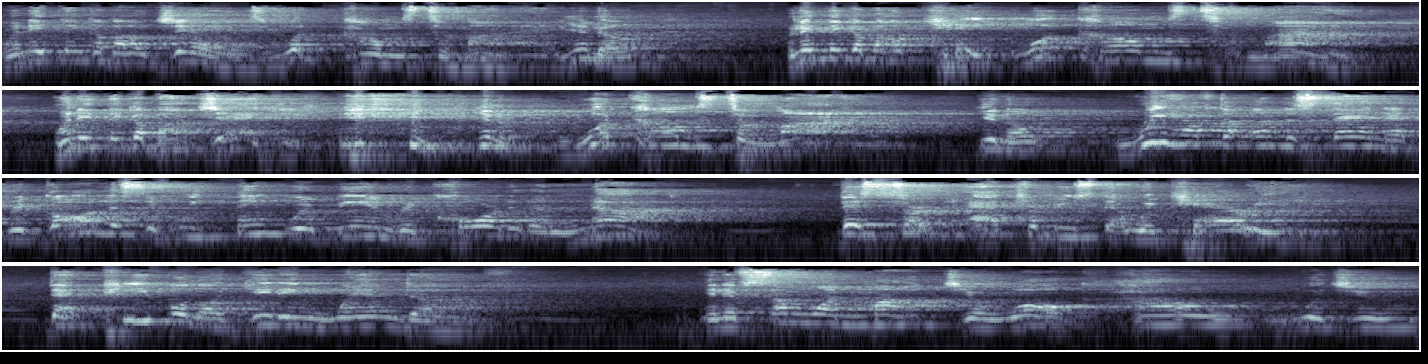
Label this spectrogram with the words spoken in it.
when they think about jazz, what comes to mind? You know, when they think about Kate, what comes to mind? When they think about Jackie, you know, what comes to mind? You know, we have to understand that regardless if we think we're being recorded or not, there's certain attributes that we're carrying that people are getting wind of. And if someone mocked your walk, how would you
